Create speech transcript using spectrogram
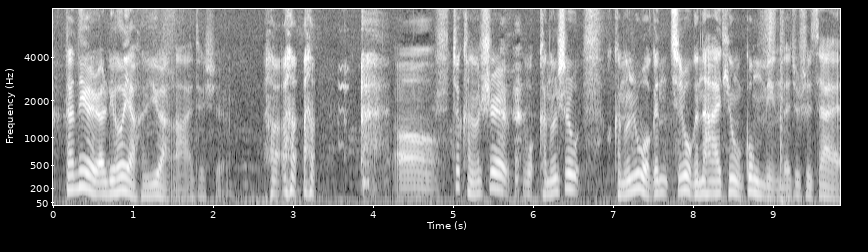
但那个人离我也很远了，就是。哦，就可能是我，可能是，可能是我跟，其实我跟他还挺有共鸣的，就是在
